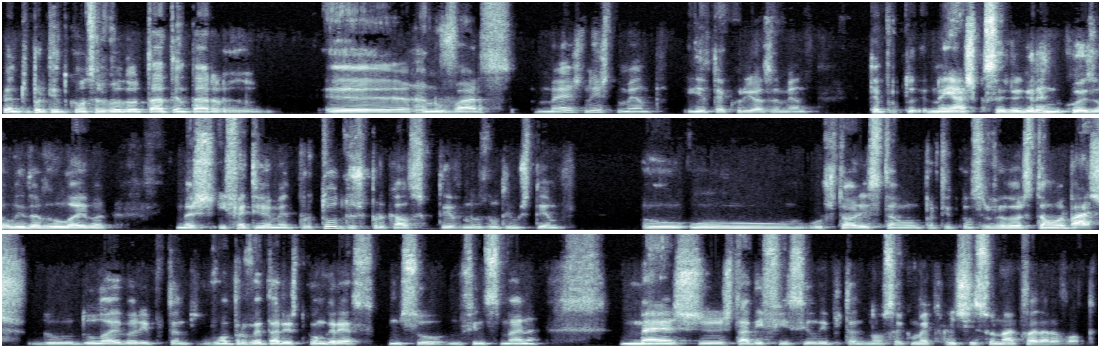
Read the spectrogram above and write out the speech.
Portanto, o Partido Conservador está a tentar uh, renovar-se, mas neste momento, e até curiosamente, até porque nem acho que seja grande coisa o líder do Labour, mas efetivamente por todos os percalços que teve nos últimos tempos, o, o, os Tories estão, o Partido Conservador estão abaixo do, do Labour e, portanto, vão aproveitar este congresso que começou no fim de semana, mas eh, está difícil e, portanto, não sei como é que Rishi Sunak vai dar a volta.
